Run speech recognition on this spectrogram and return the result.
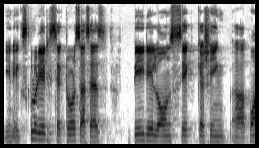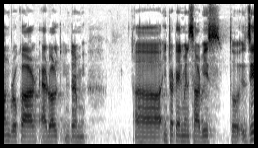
in excluded sectors such as payday loans, check cashing, uh, pawn broker, adult inter, uh, entertainment service. তো যে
